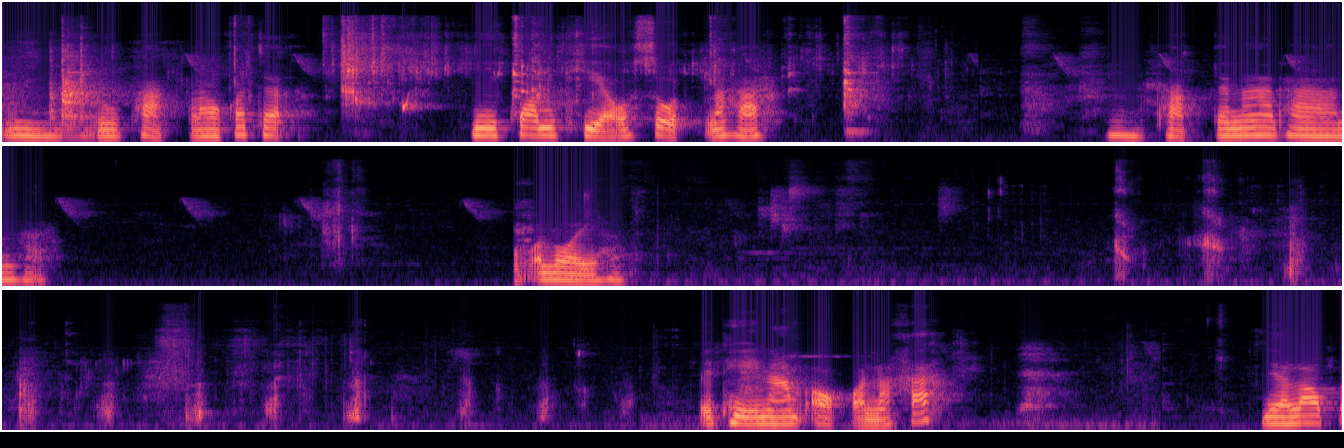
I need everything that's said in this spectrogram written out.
อืมดูผักเราก็จะ มีความเขียวสดนะคะ ผักจะน่าทานค่ะ อร่อยค่ะ ไปเทน้ำออกก่อนนะคะ เดี๋ยวเราไป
